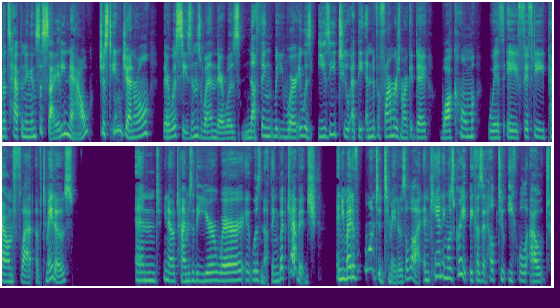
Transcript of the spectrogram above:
that's happening in society now, just in general, there was seasons when there was nothing but you where it was easy to at the end of a farmer's market day walk home with a 50 pound flat of tomatoes and you know times of the year where it was nothing but cabbage and you might have wanted tomatoes a lot and canning was great because it helped to equal out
